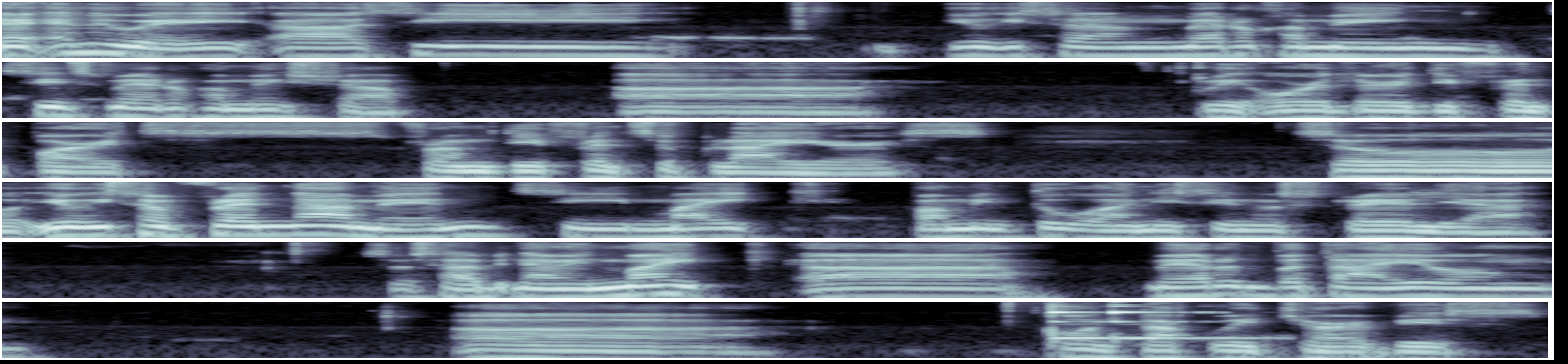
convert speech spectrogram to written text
Anyway, ah si yung isang meron kaming since meron kaming shop, uh we order different parts from different suppliers. So, yung isang friend namin, si Mike Pamintuan, is in Australia. So, sabi namin, Mike, ah meron ba tayong uh, contact with Jarvis?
